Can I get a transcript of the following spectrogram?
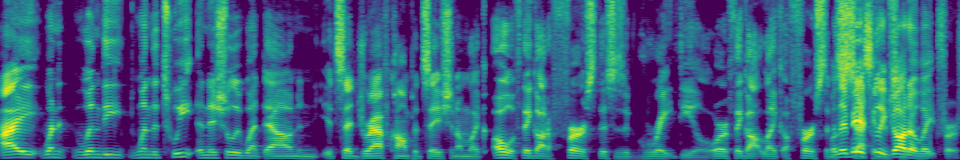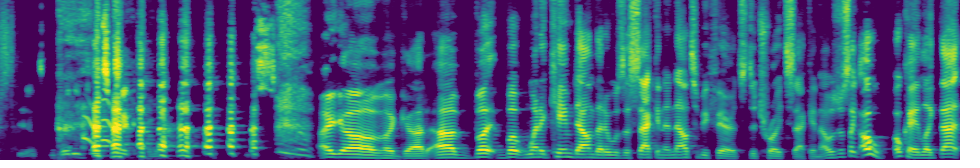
I when when the when the tweet initially went down and it said draft compensation, I'm like, oh, if they got a first, this is a great deal. Or if they got like a first and Well, a they basically or got a late first. Yeah, it's the 31st pick. I go, oh my god. Uh, but but when it came down that it was a second, and now to be fair, it's Detroit second. I was just like, oh, okay, like that.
